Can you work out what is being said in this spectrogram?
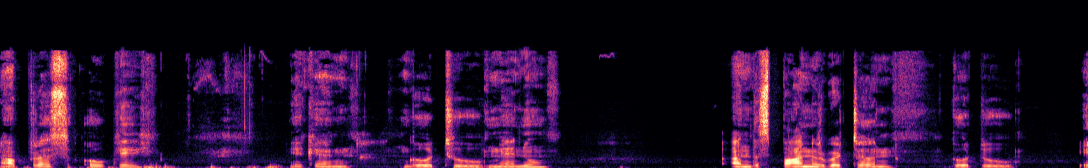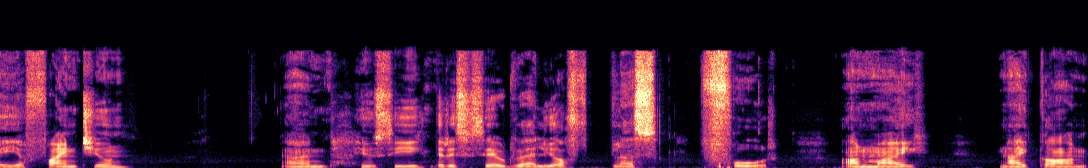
Now press ok you can go to menu. And the spanner button go to AF fine tune. And you see there is a saved value of plus 4 on my Nikon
